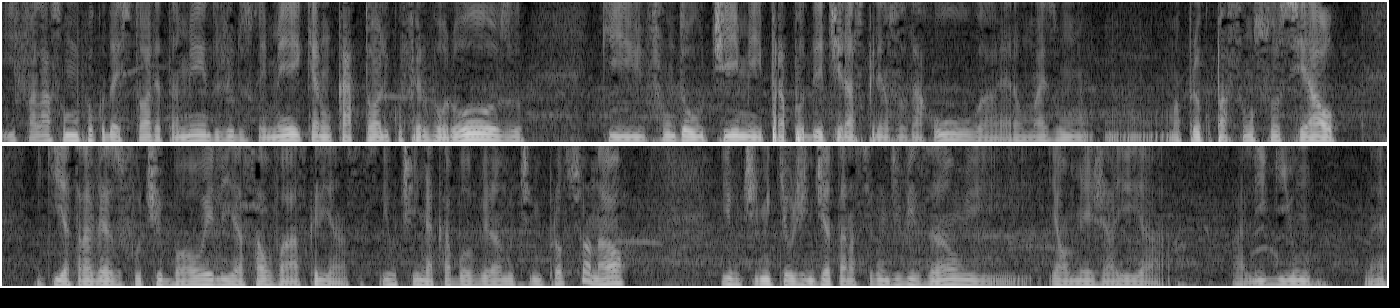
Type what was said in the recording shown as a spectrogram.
e falar sobre um pouco da história também do Julius Rimet, que era um católico fervoroso, que fundou o time para poder tirar as crianças da rua, era mais um- uma preocupação social e que através do futebol ele ia salvar as crianças. E o time acabou virando um time profissional e um time que hoje em dia está na segunda divisão e, e almeja aí a, a Ligue 1, né?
